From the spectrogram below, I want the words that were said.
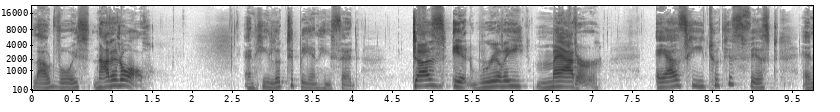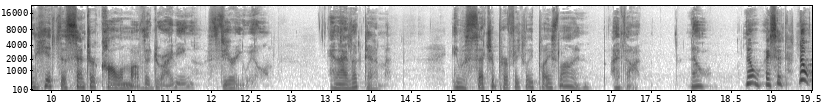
loud voice, not at all. And he looked at me and he said, Does it really matter? As he took his fist and hit the center column of the driving steering wheel. And I looked at him. It was such a perfectly placed line. I thought, no, no. I said, no, no,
